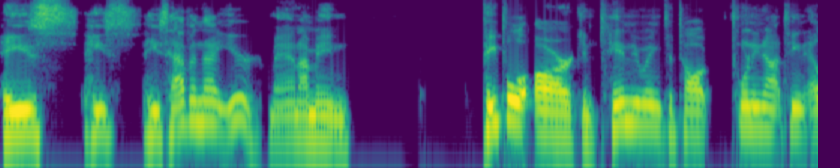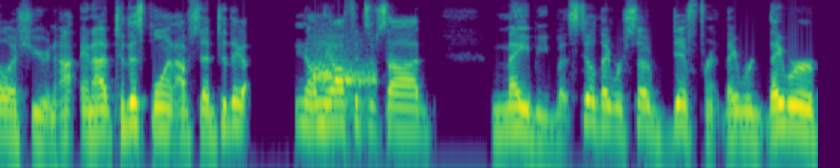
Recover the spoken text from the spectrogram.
he's he's he's having that year man. I mean people are continuing to talk 2019 lsu and i and i to this point i've said to the you know on the offensive side maybe but still they were so different. They were they were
